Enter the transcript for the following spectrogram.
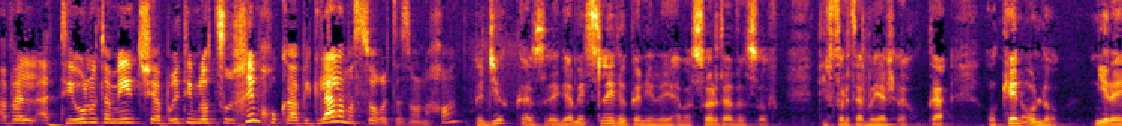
אבל הטיעון הוא תמיד שהבריטים לא צריכים חוקה בגלל המסורת הזו, נכון? בדיוק, אז גם אצלנו כנראה המסורת עד הסוף תפתור את הבעיה של החוקה, או כן או לא. נראה,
